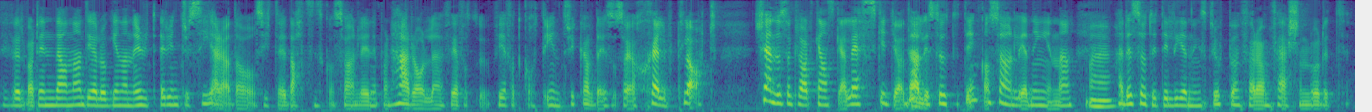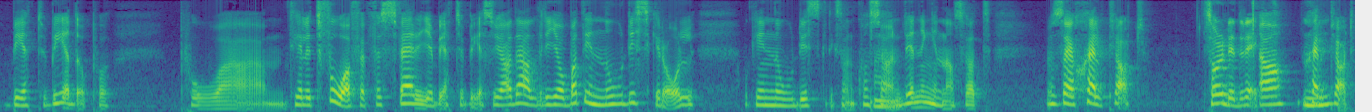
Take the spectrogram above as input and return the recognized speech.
Vi har varit i en annan dialog innan. Är du, intresserad av att sitta i Dustins koncernledning på den här rollen? För vi har fått, vi har fått gott intryck av dig. Så sa jag självklart. Kändes såklart ganska läskigt. Jag hade aldrig suttit i en koncernledning innan. Nej. Hade suttit i ledningsgruppen för affärsområdet B2B då på, på um, Tele2 för, för Sverige B2B. Så jag hade aldrig jobbat i en nordisk roll och i en nordisk liksom, koncernledning innan. Så att, men så sa jag självklart. Sa du det direkt? Ja, självklart.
